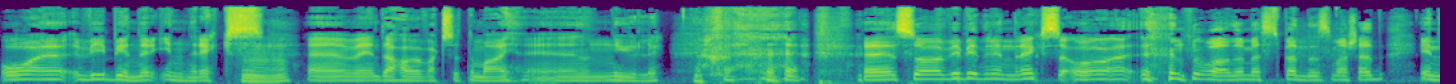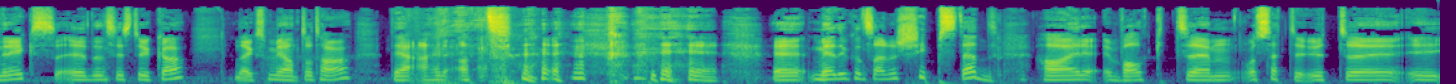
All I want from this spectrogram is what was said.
Og eh, vi begynner innenriks. Mhm. Eh, det har jo vært 17. mai eh, nylig. eh, så vi begynner innenriks, og noe av det mest spennende som har skjedd innenriks eh, den siste uka, det er ikke så mye annet å ta av, det er at eh, mediekonsernet Skipsted har valgt eh, å sette ut eh,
